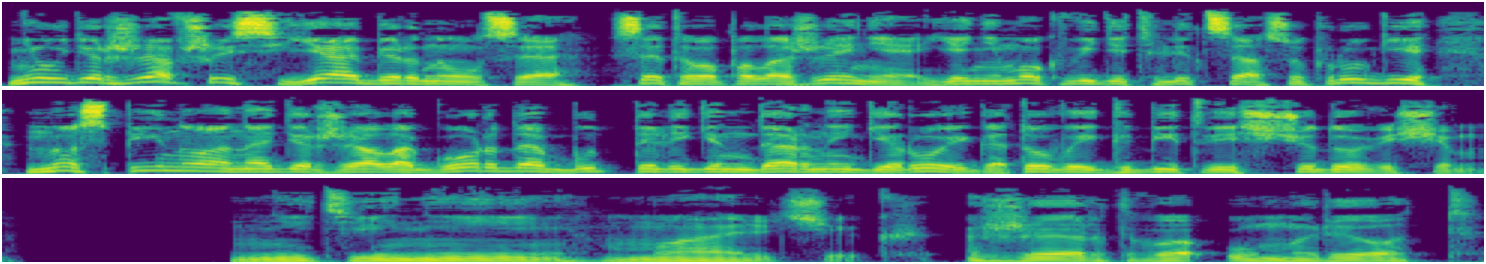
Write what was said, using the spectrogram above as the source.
Не удержавшись, я обернулся. С этого положения я не мог видеть лица супруги, но спину она держала гордо, будто легендарный герой, готовый к битве с чудовищем. «Не тяни, мальчик, жертва умрет».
